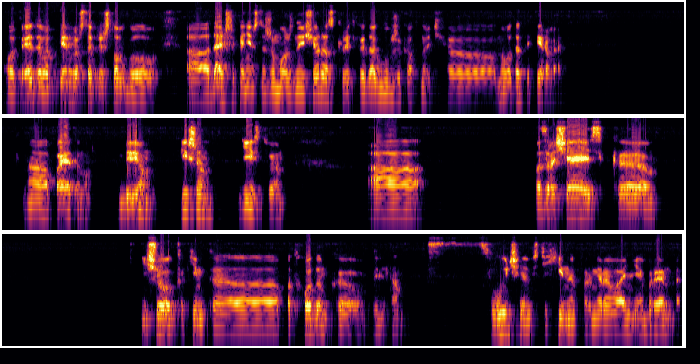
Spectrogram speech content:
Вот это вот первое, что пришло в голову. А дальше, конечно же, можно еще раскрыть, когда глубже копнуть. Но вот это первое. А, поэтому берем, пишем, действуем. А, возвращаясь к еще каким-то подходам к, или там случаям стихийного формирования бренда.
